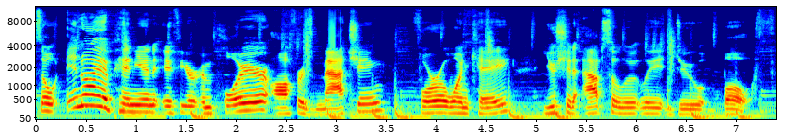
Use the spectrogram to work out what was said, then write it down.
So in my opinion, if your employer offers matching 401k, you should absolutely do both.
